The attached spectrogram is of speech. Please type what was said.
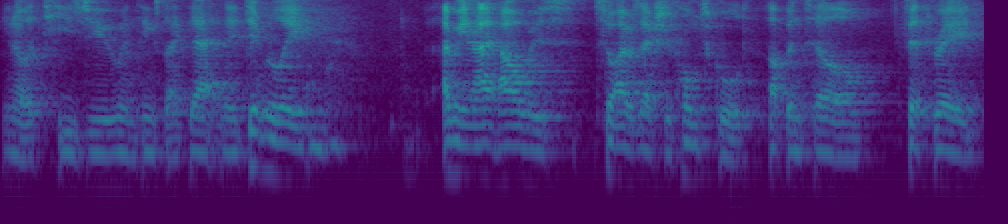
you know tease you and things like that, and it didn't really. I mean, I always so I was actually homeschooled up until fifth grade,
